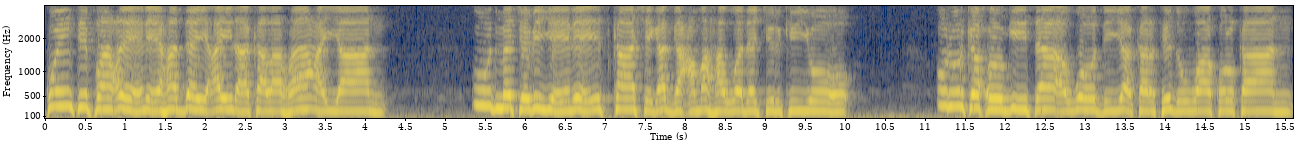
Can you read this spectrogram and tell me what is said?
ku intifaaceene hadday ayda kala raacayaan. Uud ma jebiyeene iskaashiga gacmaha wada jirkiyo. Ururka xooggiisa awoodiyo kartidu waa kolkaan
